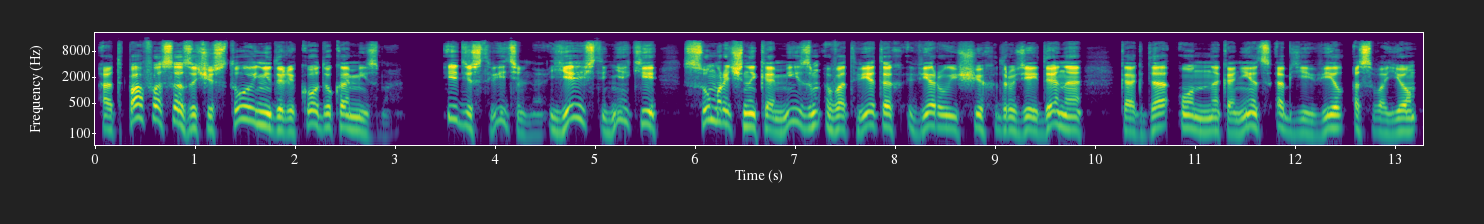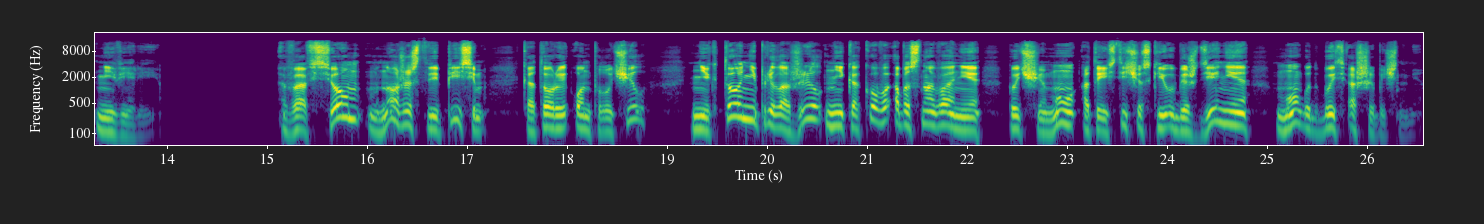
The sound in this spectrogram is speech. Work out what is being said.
От пафоса зачастую недалеко до комизма. И действительно, есть некий сумрачный комизм в ответах верующих друзей Дэна, когда он, наконец, объявил о своем неверии. Во всем множестве писем — который он получил, никто не приложил никакого обоснования, почему атеистические убеждения могут быть ошибочными.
